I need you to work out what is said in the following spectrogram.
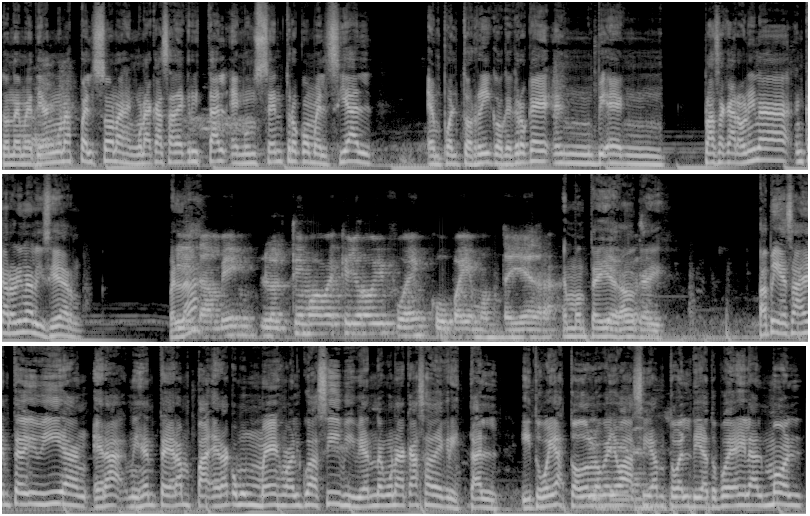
donde metían unas personas en una casa de cristal en un centro comercial en Puerto Rico, que creo que en, en Plaza Carolina, en Carolina lo hicieron. ¿Verdad? Y también, la última vez que yo lo vi fue en Cupa y en Montelledra. En Montelledra, ok. Papi, esa gente vivían, era, mi gente eran era como un mes o algo así, viviendo en una casa de cristal. Y tú veías todo lo que ellos hacían todo el día. Tú podías ir al mall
